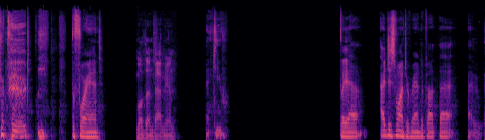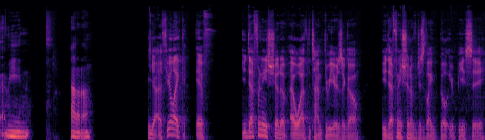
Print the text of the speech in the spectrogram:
Prepared beforehand. well done, Batman. Thank you. But yeah, I just wanted to rant about that. I, I mean, I don't know. Yeah, I feel like if you definitely should have, well, at the time, three years ago, you definitely should have just like built your PC.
